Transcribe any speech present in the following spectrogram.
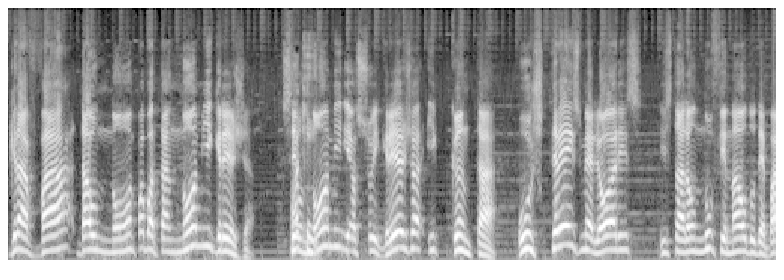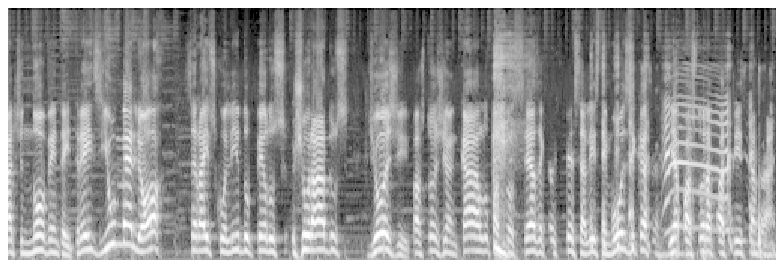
gravar, dar o um nome, para botar nome e igreja seu okay. nome e a sua igreja e canta. Os três melhores estarão no final do debate 93 e o melhor será escolhido pelos jurados de hoje, pastor Giancarlo, pastor César, que é o especialista em música, e a pastora Patrícia Andrade.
